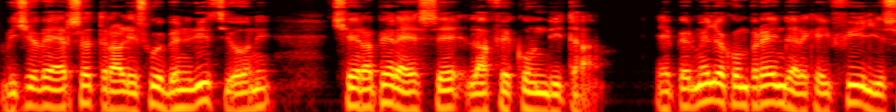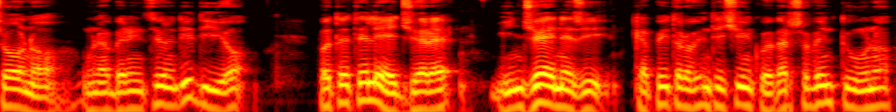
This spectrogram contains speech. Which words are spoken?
Viceversa, tra le sue benedizioni c'era per esse la fecondità. E per meglio comprendere che i figli sono una benedizione di Dio, potete leggere in Genesi capitolo 25 verso 21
